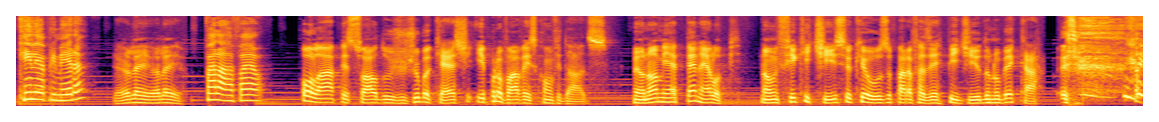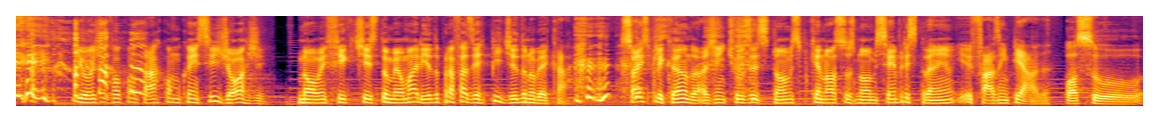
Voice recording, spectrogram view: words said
Quem lê a primeira? Eu leio, eu leio. Vai lá, Rafael. Olá, pessoal do JujubaCast e prováveis convidados. Meu nome é Penélope, nome fictício que eu uso para fazer pedido no BK. e hoje eu vou contar como conheci Jorge, nome fictício do meu marido, para fazer pedido no BK. Só explicando, a gente usa esses nomes porque nossos nomes sempre estranham e fazem piada. Posso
